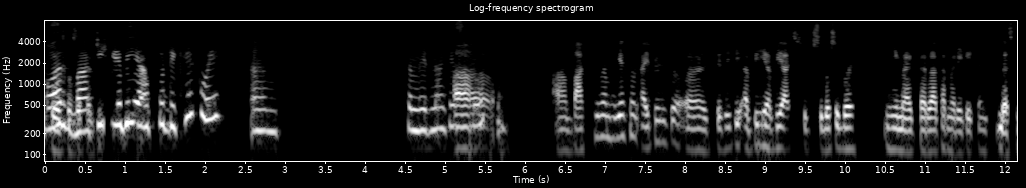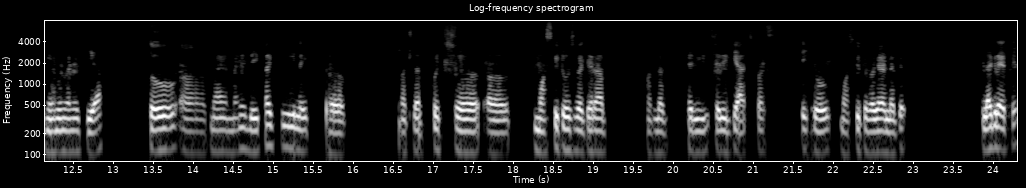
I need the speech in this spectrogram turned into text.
और बाकी के भी आपको दिखे कोई? संवेदना के स्रोत? आ, बाकी ma'am yes ma'am I think जैसे कि अभी अभी आज सुबह सुबह ही मैं कर रहा था मेडिटेशन दस मिनट में मैंने किया। तो अ, मैं मैंने देखा कि लाइक मतलब कुछ मॉस्किटोज वगैरह मतलब शरीर शरीर के आसपास एक दो मॉस्किटो वगैरह लग लग रहे थे।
